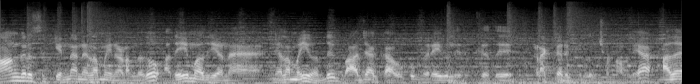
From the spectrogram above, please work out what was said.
காங்கிரஸுக்கு என்ன நிலைமை நடந்ததோ அதே மாதிரியான நிலைமை வந்து பாஜகவுக்கும் விரைவில் இருக்குது நடக்க இருக்குதுன்னு சொன்னோம் இல்லையா? அதை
